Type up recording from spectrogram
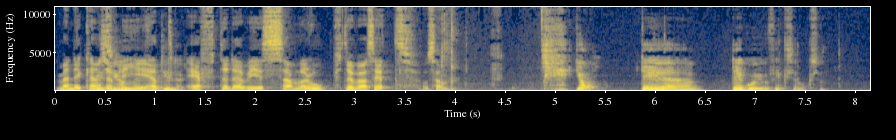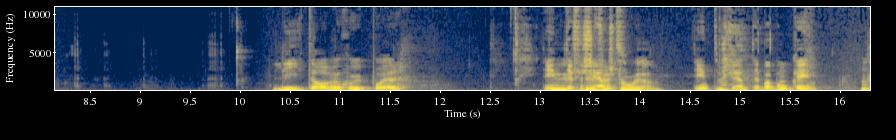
Men det kanske Vi blir vi ett till det. efter där vi samlar ihop det vi har sett och sen. Ja, det, det går ju att fixa också. Lite avundsjuk på er. Det är inte för det sent. förstår jag. Det är inte för sent, det är bara boka in.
